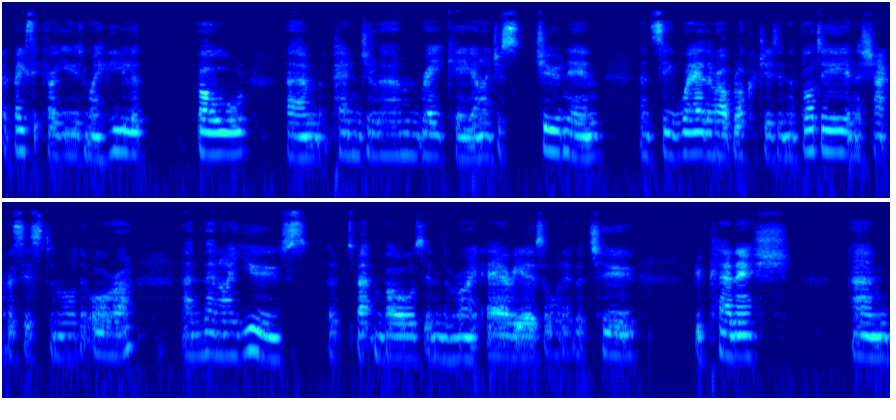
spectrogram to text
I, basically I use my healer bowl, um, pendulum, Reiki, and I just tune in and see where there are blockages in the body, in the chakra system or the aura, and then I use the Tibetan bowls in the right areas or whatever to replenish and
